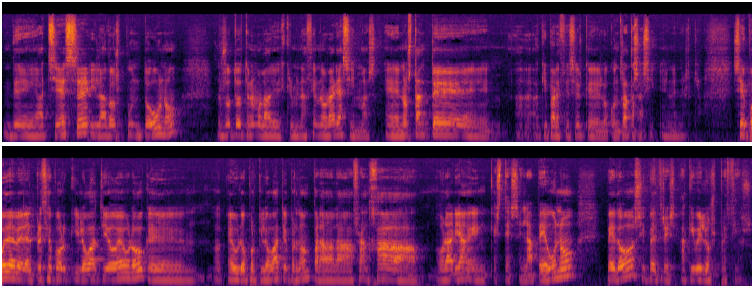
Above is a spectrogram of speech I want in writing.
de HS y la 2.1. Nosotros tenemos la discriminación horaria sin más. Eh, no obstante, aquí parece ser que lo contratas así en Energia. Se puede ver el precio por kilovatio euro, que, euro por kilovatio, perdón, para la franja horaria en que estés, en la P1, P2 y P3. Aquí veis los precios.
